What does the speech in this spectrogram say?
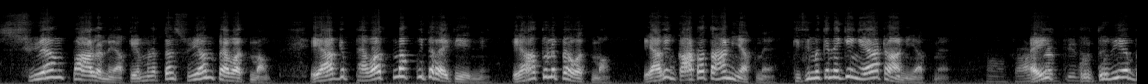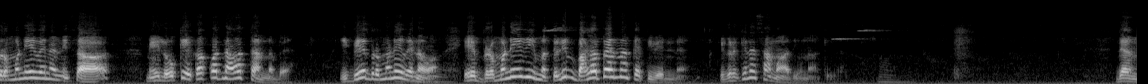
ස්වයං පාලනයක්. එහෙම නැත්නම් ස්වයං පැවැත්මක්. එයාගේ පැවැත්මක් විතරයි තියෙන්නේ. එයා තුල පැවැත්මක්. එයාගෙන් කාටවත් හානියක් නැහැ. කිසිම කෙනෙක්ගෙන් එයාට හානියක් නැහැ. ඇයි පෘථුවිය භ්‍රමණය වෙන නිසා මේ ලෝකේ එකක්වත් නවත්තන්න බෑ. ඉබේ භ්‍රමණය වෙනවා. ඒ භ්‍රමණය වීම තුළින් බලපෑමක් ඇති වෙන්නේ. ඒකට කියන සමාධි වුණා කියලා. දැන්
